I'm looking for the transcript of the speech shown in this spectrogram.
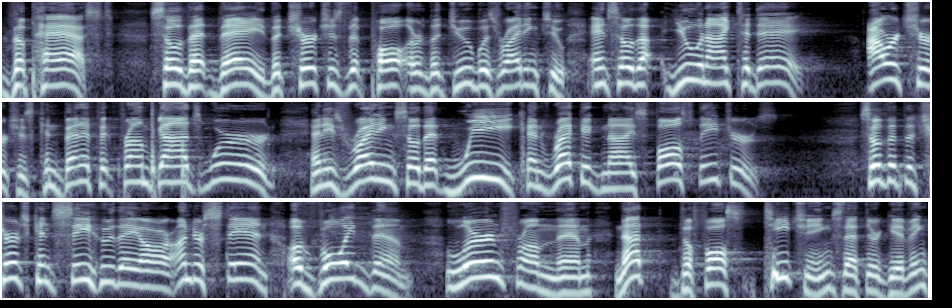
the past so that they, the churches that Paul or that Jude was writing to, and so that you and I today, our churches can benefit from God's word. And he's writing so that we can recognize false teachers, so that the church can see who they are, understand, avoid them, learn from them, not the false teachings that they're giving,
